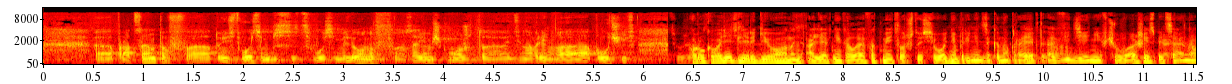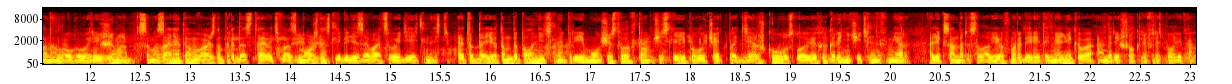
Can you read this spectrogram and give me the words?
процентов, то есть 88 миллионов заемщик может единовременно получить. Руководитель региона Олег Николаев отметил, что сегодня принят законопроект о введении в Чувашии специального налогового режима. Самозанятым важно предоставить возможность легализовать свою деятельность. Это дает им дополнительное преимущество, в том числе и получать поддержку в условиях ограничительных мер. Александр Соловьев, Маргарита Мельникова, Андрей Шоклев, Республика.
